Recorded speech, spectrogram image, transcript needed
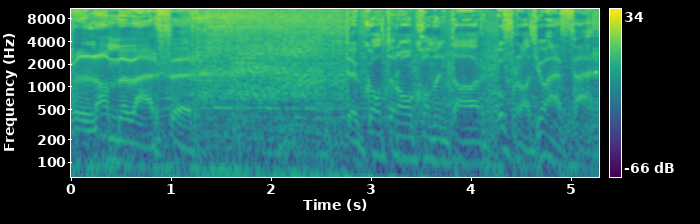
Flammenwerfer. Der Gotteron-Kommentar auf Radio FR.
